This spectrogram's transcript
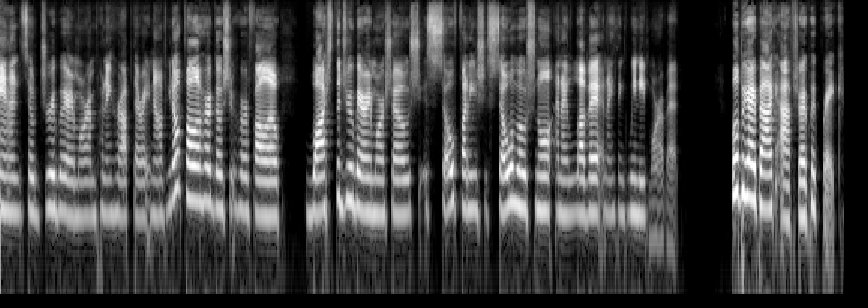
And so, Drew Barrymore, I'm putting her up there right now. If you don't follow her, go shoot her a follow. Watch the Drew Barrymore show. She is so funny. She's so emotional, and I love it. And I think we need more of it. We'll be right back after a quick break.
